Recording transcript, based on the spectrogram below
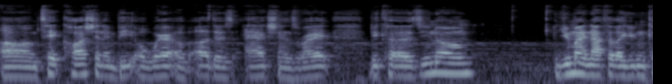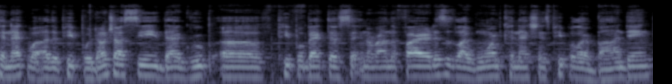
Um take caution and be aware of others actions right? Because you know you might not feel like you can connect with other people. Don't y'all see that group of people back there sitting around the fire? This is like warm connections. People are bonding.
